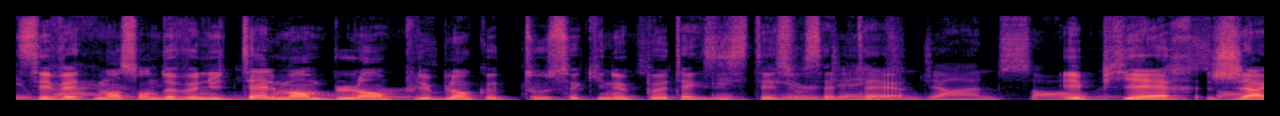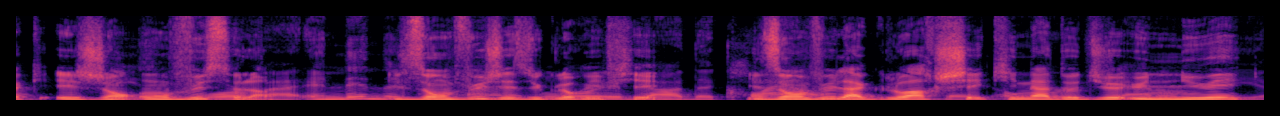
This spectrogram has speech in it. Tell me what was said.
Ses vêtements sont devenus tellement blancs, plus blancs que tout ce qui ne peut exister sur cette terre. Et Pierre, Jacques et Jean ont vu cela. Ils ont vu Jésus glorifié. Ils ont vu la gloire Shekinah de Dieu, une nuée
